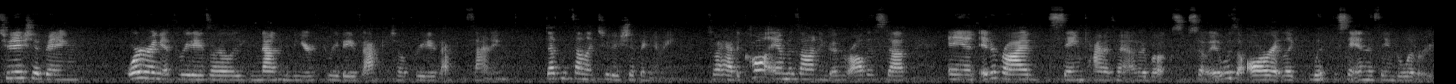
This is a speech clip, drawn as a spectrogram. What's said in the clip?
two day shipping, ordering it three days early, not going to be here three days after till three days after the signing. Doesn't sound like two day shipping to me. So I had to call Amazon and go through all this stuff, and it arrived the same time as my other books. So it was already like with the same in the same delivery.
